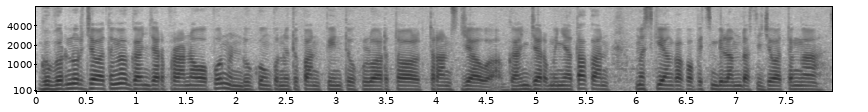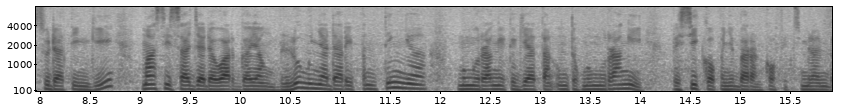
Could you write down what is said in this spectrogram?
Gubernur Jawa Tengah Ganjar Pranowo pun mendukung penutupan pintu keluar tol Trans Jawa. Ganjar menyatakan meski angka COVID-19 di Jawa Tengah sudah tinggi, masih saja ada warga yang belum menyadari pentingnya mengurangi kegiatan untuk mengurangi risiko penyebaran COVID-19.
